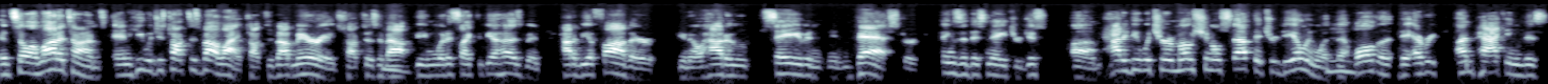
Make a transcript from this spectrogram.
And so a lot of times, and he would just talk to us about life, talk to us about marriage, talk to us about being what it's like to be a husband, how to be a father, you know, how to save and invest or things of this nature. Just um, how to deal with your emotional stuff that you're dealing with, the, Mm. all the, the every unpacking this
